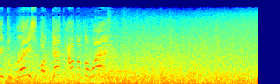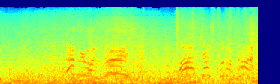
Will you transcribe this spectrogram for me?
need to brace or get out of the way! Everyone, brace! Archers to the front!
